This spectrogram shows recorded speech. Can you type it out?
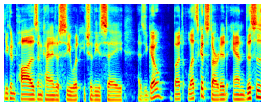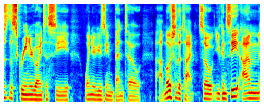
You can pause and kind of just see what each of these say as you go, but let's get started. And this is the screen you're going to see when you're using Bento uh, most of the time. So you can see I'm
